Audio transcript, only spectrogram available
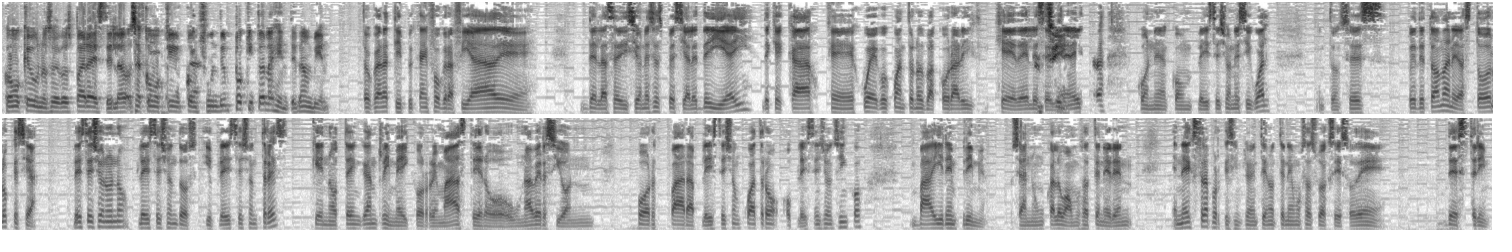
como que unos juegos para este lado, o sea, como que confunde un poquito a la gente también. Toca la típica infografía de de las ediciones especiales de EA, de que cada juego cuánto nos va a cobrar y qué DLC viene extra, con, eh, con PlayStation es igual. Entonces, pues de todas maneras, todo lo que sea PlayStation 1, PlayStation 2 y PlayStation 3 que no tengan remake o remaster o una versión port para PlayStation 4 o PlayStation 5 va a ir en premium. O sea, nunca lo vamos a tener en, en extra porque simplemente no tenemos a su acceso de, de stream.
